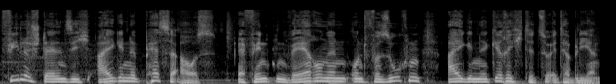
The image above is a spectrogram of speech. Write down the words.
Viele stellen sich eigene Pässe aus, erfinden Währungen und versuchen, eigene Gerichte zu etablieren.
